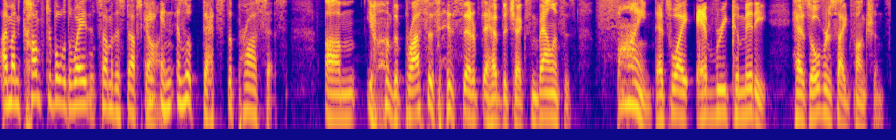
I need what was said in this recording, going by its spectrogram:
I'm uncomfortable with the way that some of the stuff's going. And, and look, that's the process. Um, you know, the process is set up to have the checks and balances. Fine. That's why every committee has oversight functions.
